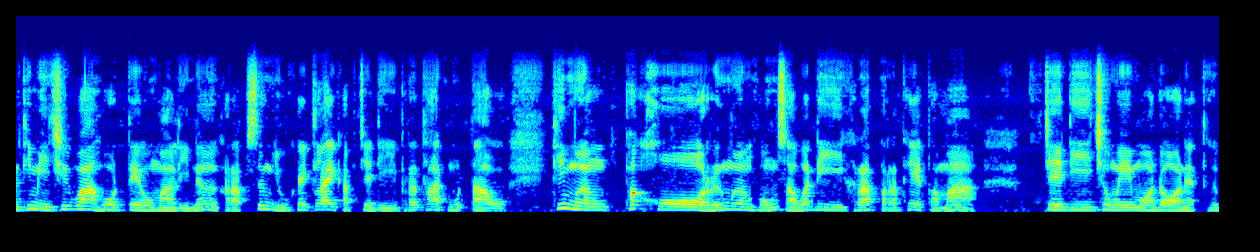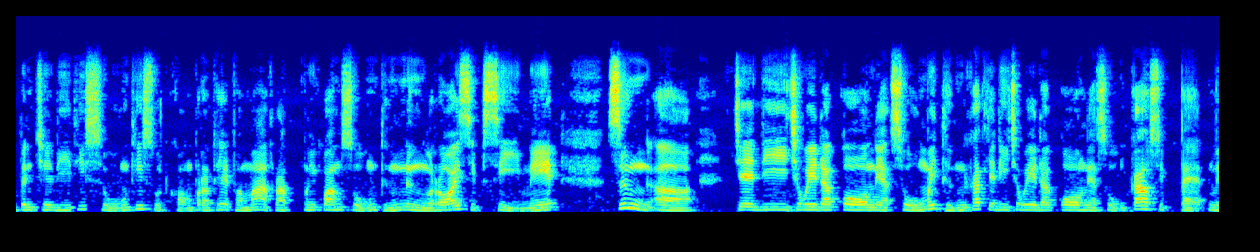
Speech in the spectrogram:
มที่มีชื่อว่าโฮเทลมารีเนอร์ครับ ซึ่งอยู่ใกล้ๆกับเจดีย์พระธาตุมุเตา ที่เมืองพะโคหรือเมืองหงสาวดีครับ ประเทศพม่า เจดีย์ชเวมอดอเนี่ยถือเป็นเจดีย์ที่สูงที่สุดของประเทศพม่าครับ มีความสูงถึง 114 เมตร ซึ่งอ่อเจดีชเวดากองเนี่ยสูงไม่ถึงครับเจดีชเวดากองเนี่ยสูง 98 เม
